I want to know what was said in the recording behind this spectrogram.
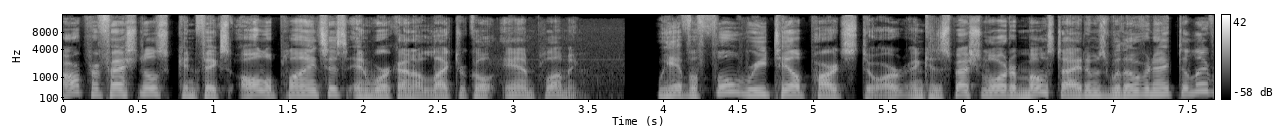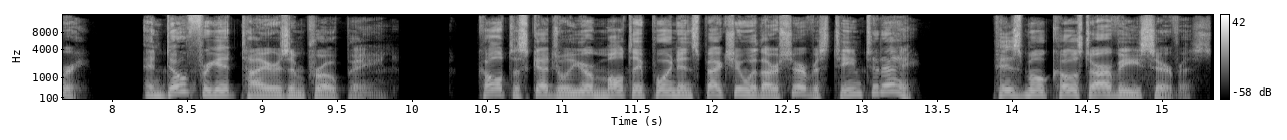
Our professionals can fix all appliances and work on electrical and plumbing. We have a full retail parts store and can special order most items with overnight delivery. And don't forget tires and propane. Call to schedule your multi point inspection with our service team today. Pismo Coast RV Service,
